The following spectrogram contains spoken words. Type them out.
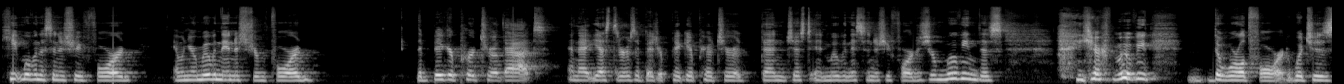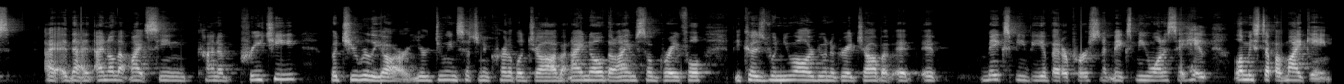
Keep moving this industry forward. And when you're moving the industry forward the bigger picture of that, and that yes, there is a bigger bigger picture than just in moving this industry forward. Is you're moving this, you're moving the world forward, which is I, I know that might seem kind of preachy, but you really are. You're doing such an incredible job, and I know that I'm so grateful because when you all are doing a great job, it, it makes me be a better person. It makes me want to say, hey, let me step up my game.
